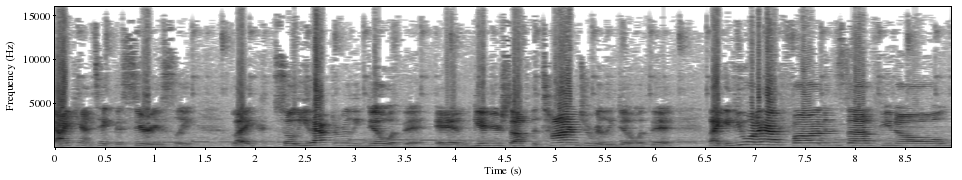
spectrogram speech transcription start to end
I can't take this seriously. Like so you have to really deal with it and give yourself the time to really deal with it. Like if you want to have fun and stuff you know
